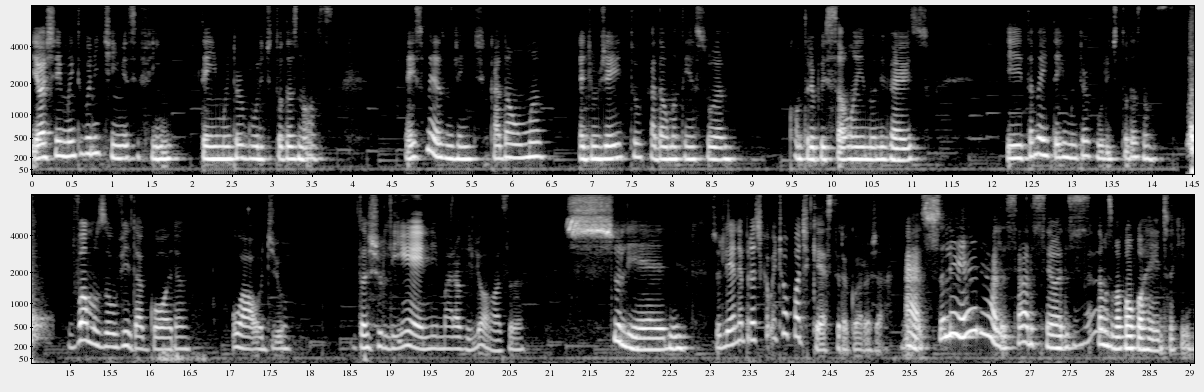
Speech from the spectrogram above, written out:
E eu achei muito bonitinho esse fim, tenho muito orgulho de todas nós. É isso mesmo, gente. Cada uma é de um jeito, cada uma tem a sua contribuição aí no universo. E também tenho muito orgulho de todas nós. Vamos ouvir agora o áudio da Juliene, maravilhosa. Juliene. Juliene é praticamente uma podcaster agora já. Né? Ah, Juliene, olha, senhoras e senhores, é. temos uma concorrente aqui.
